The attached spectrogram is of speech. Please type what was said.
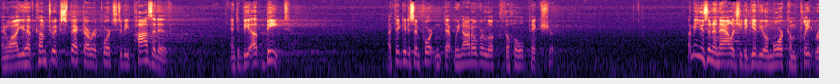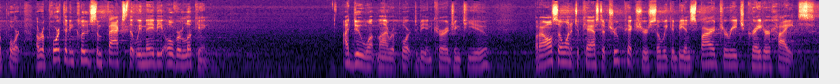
and while you have come to expect our reports to be positive and to be upbeat, I think it is important that we not overlook the whole picture. Let me use an analogy to give you a more complete report, a report that includes some facts that we may be overlooking. I do want my report to be encouraging to you, but I also want it to cast a true picture so we can be inspired to reach greater heights.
